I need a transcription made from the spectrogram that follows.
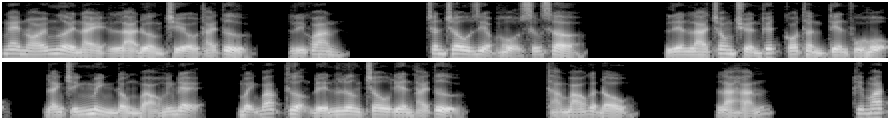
nghe nói người này là đường triều thái tử, lý khoan. Chân châu diệp hộ xứ sở liền là trong truyền thuyết có thần tiên phù hộ, đánh chính mình đồng bào huynh đệ, mệnh bác thượng đến lương châu điên thái tử. Thám báo gật đầu, là hắn. Khi mắt,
